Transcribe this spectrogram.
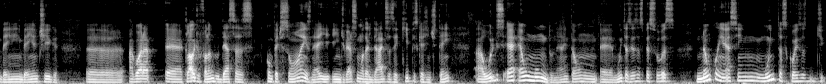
bem, bem antiga. Uh, agora, é, Cláudio, falando dessas competições, né, e, e, em diversas modalidades, as equipes que a gente tem, a URGS é, é um mundo, né? Então, é, muitas vezes as pessoas não conhecem muitas coisas de,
